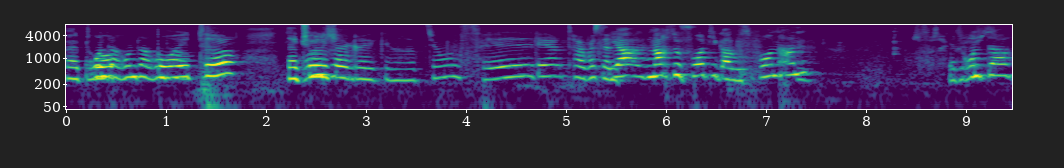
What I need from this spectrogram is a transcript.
Runter, Runter, runter, runter. Beute. Natürliche Regeneration, Felder. Denn? Ja, mach sofortiger Respawn an. Jetzt runter.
